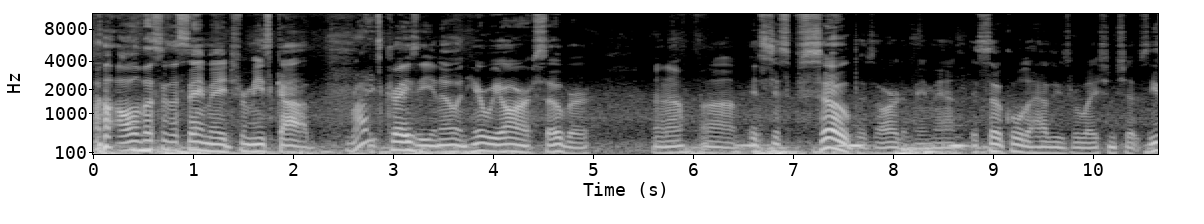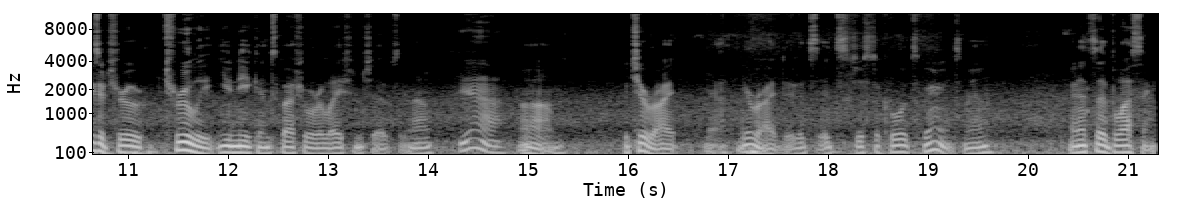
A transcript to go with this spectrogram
all of us are the same age from East Cobb. Right. It's crazy, you know. And here we are, sober. You know, um, it's just so bizarre to me, man. It's so cool to have these relationships. These are true, truly unique and special relationships. You know. Yeah. Um, but you're right. Yeah, you're right, dude. It's it's just a cool experience, man. And it's a blessing,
